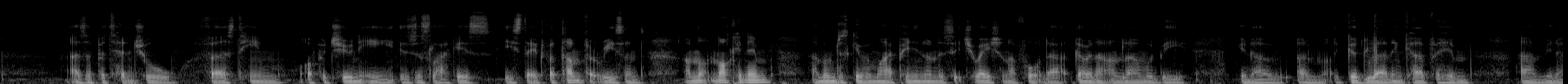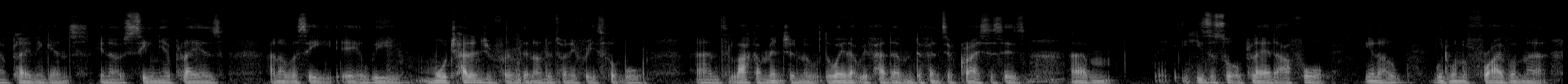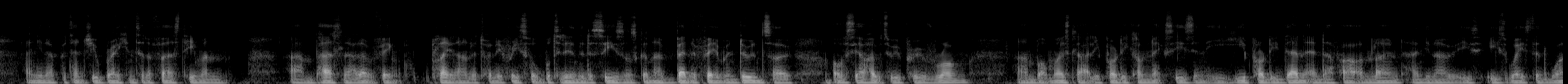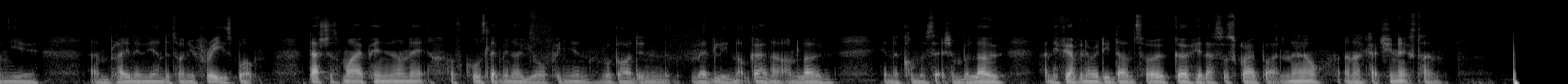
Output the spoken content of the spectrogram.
as a potential first team opportunity. It's just like he's he stayed for comfort reasons. I'm not knocking him. Um, I'm just giving my opinion on the situation. I thought that going out on loan would be, you know, um, a good learning curve for him um, you know, playing against, you know, senior players. And obviously, it'll be more challenging for him than under 23s football. And like I mentioned, the, the way that we've had um, defensive crises, um, he's the sort of player that I thought, you know, would want to thrive on that and, you know, potentially break into the first team. And um, personally, I don't think playing under 23s football to the end of the season is going to benefit him in doing so. Obviously, I hope to be proved wrong. Um, but most likely, probably come next season, he he probably then end up out on loan, and you know he's he's wasted one year, um, playing in the under twenty threes. But that's just my opinion on it. Of course, let me know your opinion regarding Medley not going out on loan in the comment section below. And if you haven't already done so, go hit that subscribe button now, and I'll catch you next time.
